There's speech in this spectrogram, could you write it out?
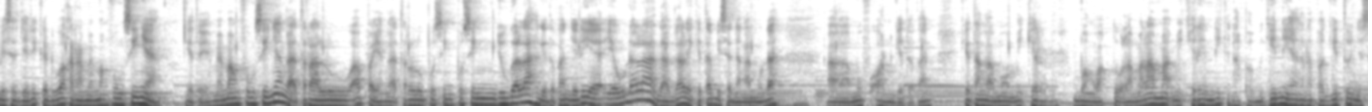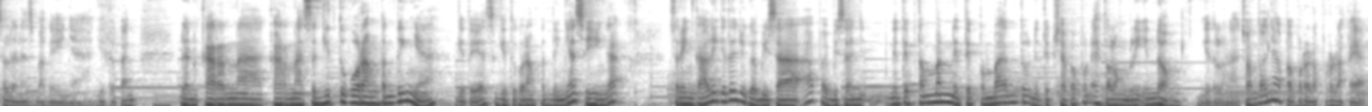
bisa jadi kedua karena memang fungsinya gitu ya. Memang fungsinya nggak terlalu apa ya nggak terlalu pusing-pusing juga lah gitu kan. Jadi ya ya udahlah gagal ya kita bisa dengan mudah uh, move on gitu kan. Kita nggak mau mikir buang waktu lama-lama mikirin nih kenapa begini ya kenapa gitu nyesel dan lain sebagainya gitu kan. Dan karena karena segitu kurang pentingnya gitu ya segitu kurang pentingnya sehingga sering kali kita juga bisa apa bisa nitip temen nitip pembantu nitip siapa pun eh tolong beliin dong gitu loh. Nah contohnya apa? Produk-produk kayak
